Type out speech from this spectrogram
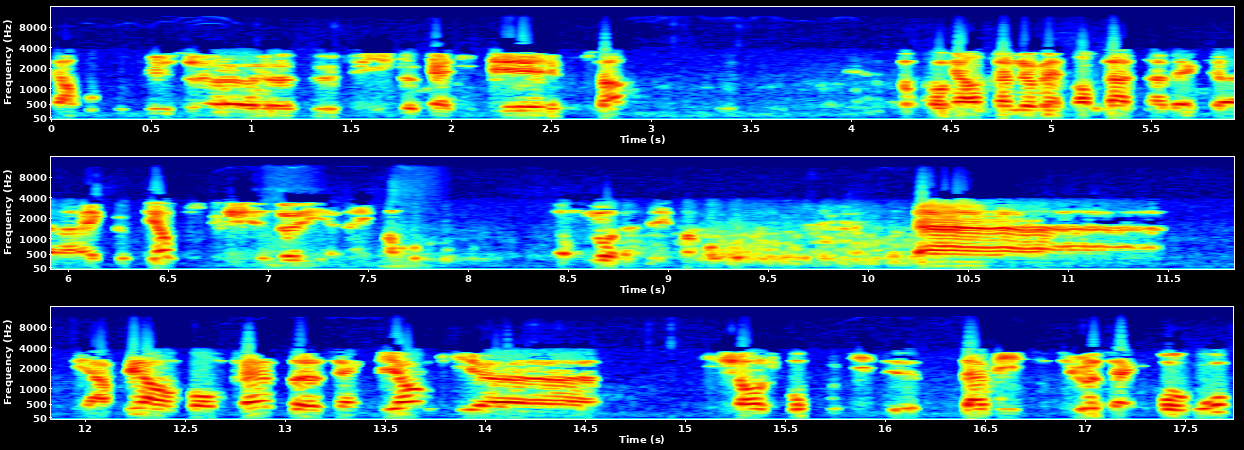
faire beaucoup plus de fiches de qualité et tout ça. Donc on est en train de le mettre en place avec, avec le client, parce que chez eux, il n'y en avait pas beaucoup. Donc nous, on n'en avait pas beaucoup. Et après, en contrainte, c'est un client qui change beaucoup d'idées- d'avis. Si tu veux, c'est un gros groupe.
